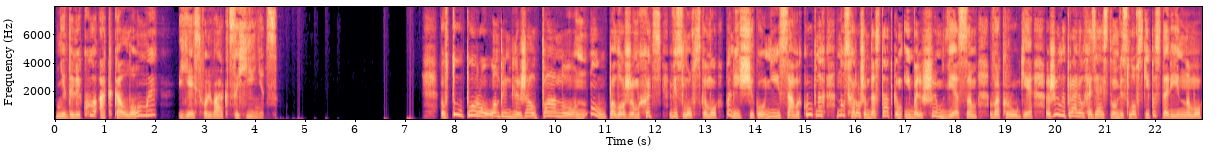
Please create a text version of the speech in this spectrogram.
Недалеко от Коломы есть фольварк Цехинец. В ту пору он принадлежал пану, ну, положим, хоть Весловскому, помещику, не из самых крупных, но с хорошим достатком и большим весом в округе. Жил и правил хозяйством Весловский по-старинному,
